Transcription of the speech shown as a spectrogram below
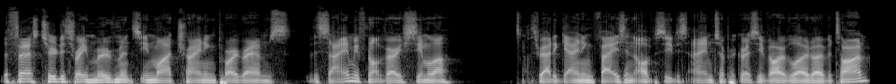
the first two to three movements in my training programs the same, if not very similar, throughout a gaining phase, and obviously just aim to progressive overload over time.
